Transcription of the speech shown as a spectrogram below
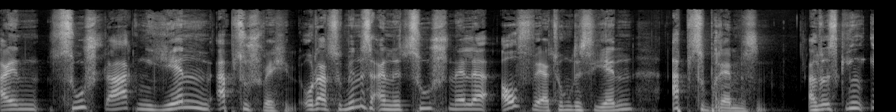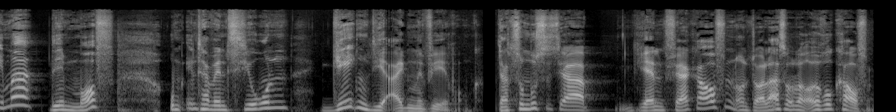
einen zu starken Yen abzuschwächen oder zumindest eine zu schnelle Aufwertung des Yen abzubremsen. Also es ging immer dem MOF um Interventionen gegen die eigene Währung. Dazu muss es ja Yen verkaufen und Dollars oder Euro kaufen.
